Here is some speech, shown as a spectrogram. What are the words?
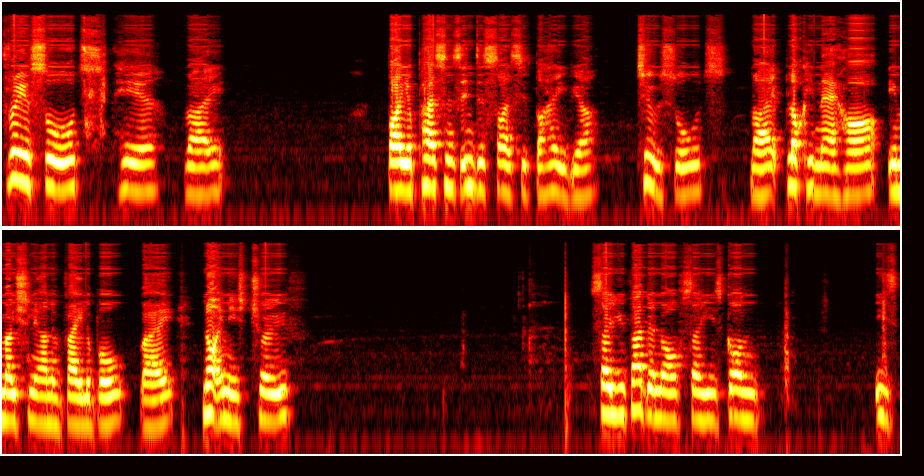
Three of Swords here, right, by your person's indecisive behaviour. Two of Swords, right, blocking their heart, emotionally unavailable, right, not in his truth so you've had enough, so he's gone. He's.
